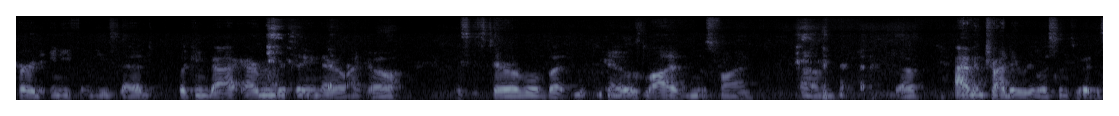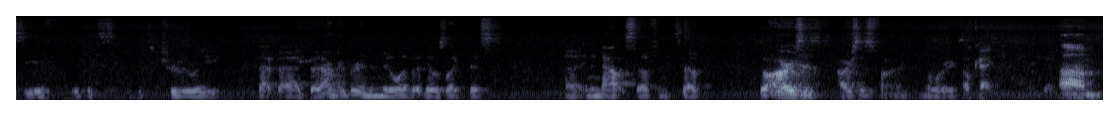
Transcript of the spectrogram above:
heard anything he said. Looking back, I remember sitting there like, "Oh, this is terrible," but you know, it was live and it was fun. Um, so I haven't tried to re-listen to it to see if, if it's if it's truly that bad. But I remember in the middle of it, there was like this uh, in and out stuff, and stuff. so ours is ours is fine. No worries. Okay. Um,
